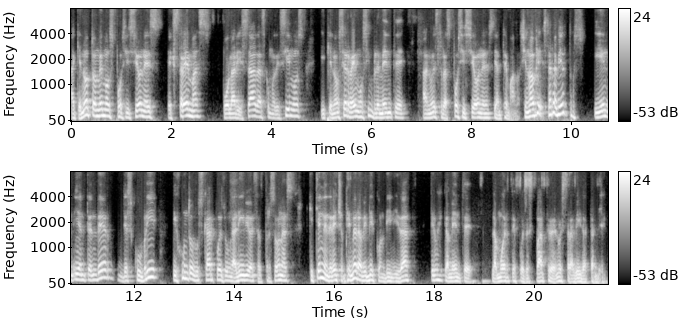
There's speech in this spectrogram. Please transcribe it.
a que no tomemos posiciones extremas, polarizadas, como decimos, y que no cerremos simplemente a nuestras posiciones de antemano, sino estar abiertos y, y entender, descubrir y juntos buscar pues un alivio a esas personas que tienen derecho primero a vivir con dignidad y lógicamente la muerte pues es parte de nuestra vida también.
